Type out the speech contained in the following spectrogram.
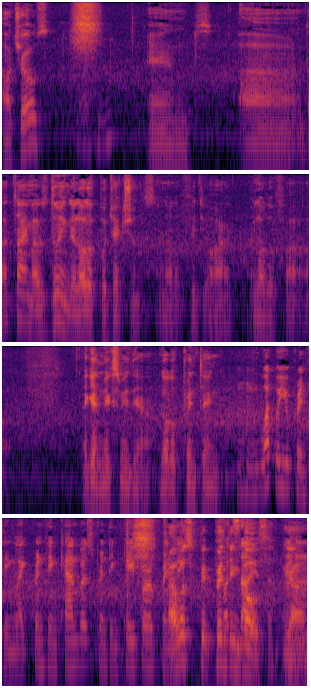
art shows Mm-hmm. and uh, that time I was doing a lot of projections, a lot of video art, a lot of uh, again mixed media, a lot of printing. hmm What were you printing? Like printing canvas, printing paper, printing. I was p- printing both, size? yeah.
